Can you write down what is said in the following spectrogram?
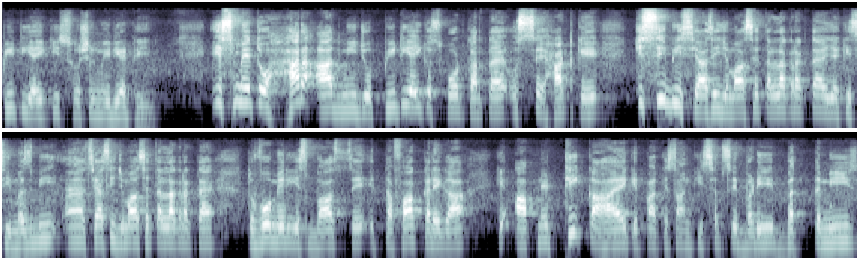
पीटीआई की सोशल मीडिया टीम इसमें तो हर आदमी जो पीटीआई को सपोर्ट करता है, उससे हट के किसी भी सियासी जमात से तल्लक रखता है या किसी मजहबी सियासी जमात से तल्लक रखता है तो वो मेरी इस बात से इतफ़ाक़ करेगा कि आपने ठीक कहा है कि पाकिस्तान की सबसे बड़ी बदतमीज़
